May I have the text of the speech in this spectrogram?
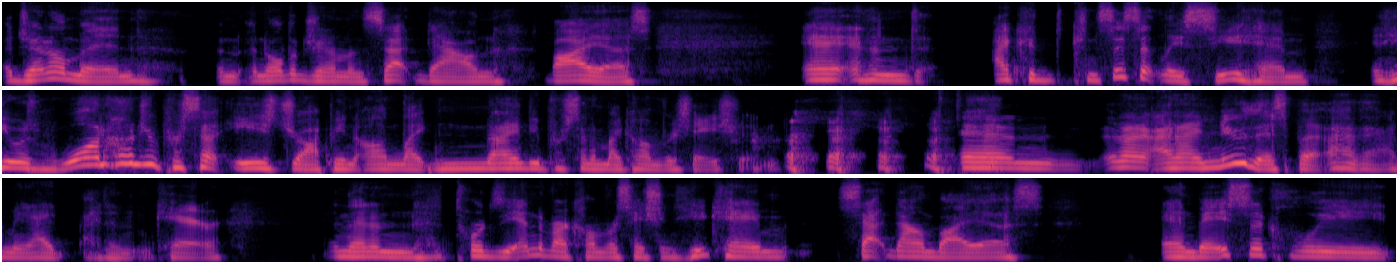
a gentleman, an, an older gentleman, sat down by us, and, and I could consistently see him, and he was 100% eavesdropping on like 90% of my conversation. and and I, and I knew this, but I, I mean, I, I didn't care. And then towards the end of our conversation, he came, sat down by us, and basically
